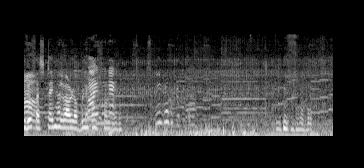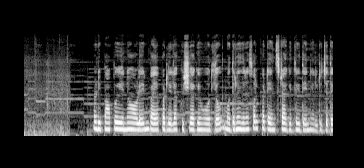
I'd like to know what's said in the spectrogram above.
ಇದು ಫಸ್ಟ್ ಟೈಮ್ ಅಲ್ವಾ ಅವಳು ಒಬ್ಬಳೆ ನೋಡಿ ಪಾಪು ಏನೋ ಅವಳೇನು ಭಯ ಪಡಲಿಲ್ಲ ಖುಷಿಯಾಗಿ ಹೋದ್ಲು ಮೊದಲನೇ ದಿನ ಸ್ವಲ್ಪ ಟೆನ್ಸ್ಡ್ ಆಗಿದ್ಲು ಇದೇನು ಎಲ್ಲರ ಜೊತೆ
